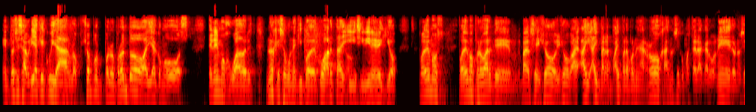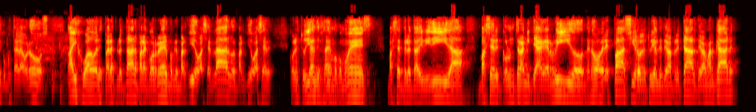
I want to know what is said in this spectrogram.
Entonces habría que cuidarlo. Yo por, por, lo pronto haría como vos. Tenemos jugadores. No es que somos un equipo de cuarta y si viene Vecchio, podemos, podemos probar que, no sé, yo, yo, hay, hay, para, hay para poner a Rojas, no sé cómo estará Carbonero, no sé cómo estará Oroz. Hay jugadores para explotar, para correr, porque el partido va a ser largo, el partido va a ser con estudiantes, sabemos cómo es va a ser pelota dividida, va a ser con un trámite aguerrido, donde no va a haber espacio, donde el estudiante te va a apretar, te va a marcar,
